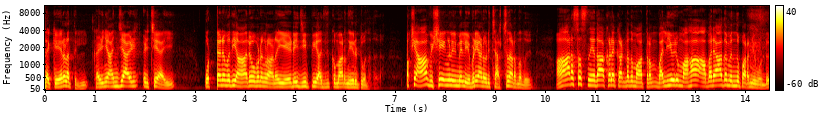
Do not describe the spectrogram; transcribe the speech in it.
അല്ല കേരളത്തിൽ കഴിഞ്ഞ അഞ്ചാഴ്ചയായി ഒട്ടനവധി ആരോപണങ്ങളാണ് A D G P Ajith Kumar നേരിട്ട് വന്നത്. പക്ഷേ ആ വിഷയങ്ങളിൽ മേൽ എവിടെയാണ് ഒരു ചർച്ച നടന്നത്? ആർ എസ് എസ് നേതാക്കളെ കണ്ടത് മാത്രം വലിയൊരു മഹാ അപരാധമെന്ന് പറഞ്ഞുകൊണ്ട്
